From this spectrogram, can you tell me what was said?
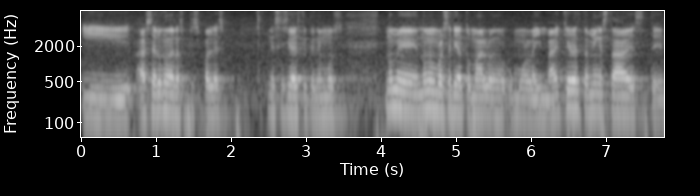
y al ser una de las principales necesidades que tenemos, no me, no me molestaría tomarlo como linebacker. También está este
